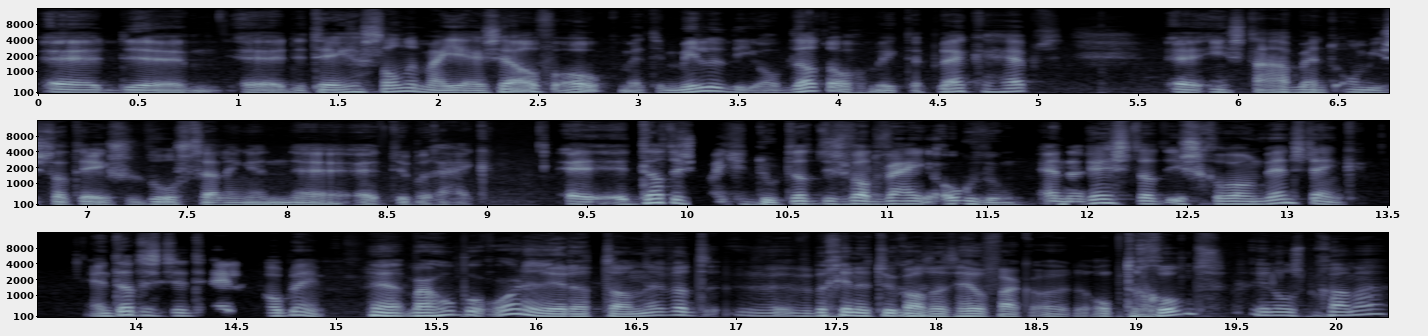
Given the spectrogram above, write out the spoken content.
de, de tegenstander, maar jij zelf ook, met de middelen die je op dat ogenblik ter plekke hebt, in staat bent om je strategische doelstellingen eh, eh, te bereiken. Eh, dat is wat je doet. Dat is wat wij ook doen. En de rest, dat is gewoon wensdenken. En dat is het hele probleem. Ja, maar hoe beoordeel je dat dan? hè? Want we beginnen natuurlijk altijd heel vaak eh, op de grond in ons programma.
